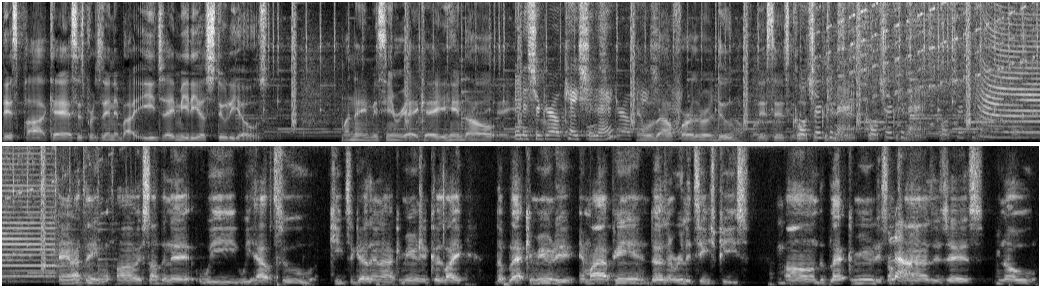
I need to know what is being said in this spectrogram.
This podcast is presented by EJ Media Studios. My name is Henry, aka Hendog. And it's your girl K Shanae. And without further ado, this is Culture Culture, Connect. Culture Connect. Culture Connect. and I think um, it's something that we we have to keep together in our community because, like, the black community, in my opinion, doesn't really teach peace. Um, the black community sometimes is just you know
